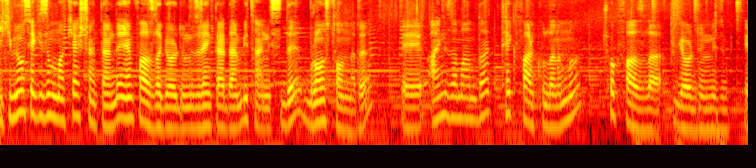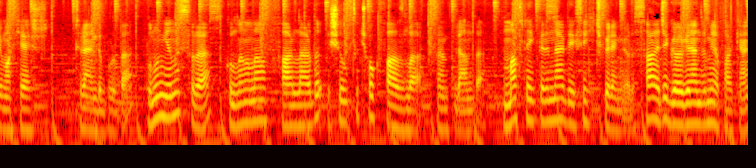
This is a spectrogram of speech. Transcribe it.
2018'in makyaj trendlerinde en fazla gördüğümüz renklerden bir tanesi de bronz tonları. Ee, aynı zamanda tek far kullanımı çok fazla gördüğümüz bir makyaj trendi burada. Bunun yanı sıra kullanılan farlarda ışıltı çok fazla ön planda. Mat renkleri neredeyse hiç göremiyoruz. Sadece gölgelendirme yaparken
